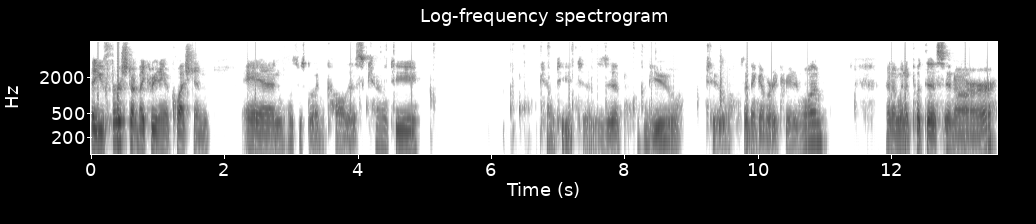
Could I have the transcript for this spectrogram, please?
that you first start by creating a question. And let's just go ahead and call this county, county to zip view two. So I think I've already created one. And I'm going to put this in our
